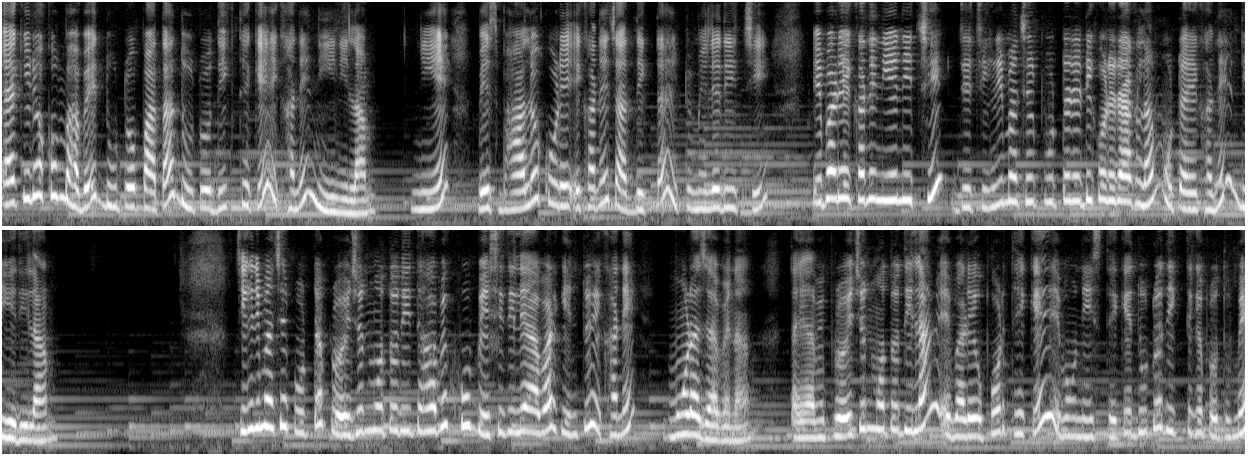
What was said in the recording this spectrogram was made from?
একই রকমভাবে দুটো পাতা দুটো দিক থেকে এখানে নিয়ে নিলাম। নিয়ে বেশ ভালো করে এখানে চারদিকটা একটু মেলে দিচ্ছি। এবারে এখানে নিয়ে নিচ্ছি যে চিংড়ি মাছের পুরটা রেডি করে রাখলাম, ওটা এখানে দিয়ে দিলাম। চিংড়ি মাছের পুরটা প্রয়োজন মতো দিতে হবে, খুব বেশি দিলে আবার কিন্তু এখানে মোড়া যাবে না। তাই আমি প্রয়োজন মতো দিলাম, এবারে উপর থেকে এবং নিচ থেকে দুটো দিক থেকে প্রথমে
